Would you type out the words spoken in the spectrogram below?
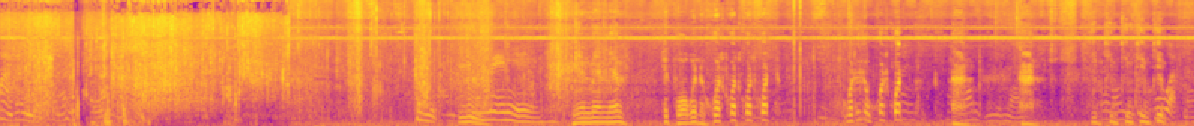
มากได้เลยมันไม่นี่แมนแมนแมนเห็ดพอเพิ่นน่ะขวดขวดขวดขวดขวดได้ลูกขวดขวดนานนาน จิ้มจิ้มจิ้มจิ้มจิ้มปวดนะ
